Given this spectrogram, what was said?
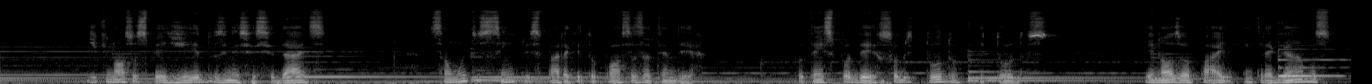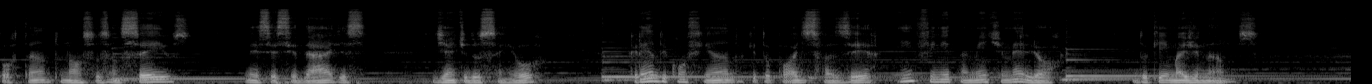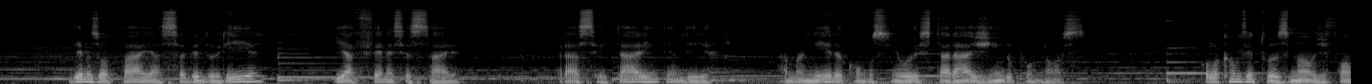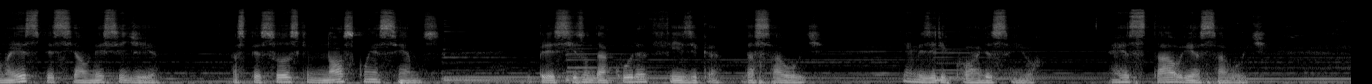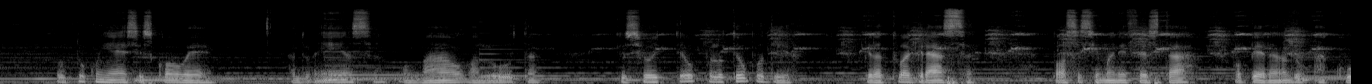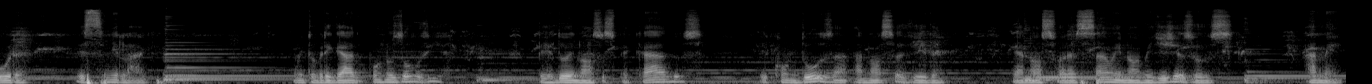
de que nossos pedidos e necessidades são muito simples para que tu possas atender. Tu tens poder sobre tudo e todos. E nós, ó Pai, entregamos, portanto, nossos anseios, necessidades diante do Senhor, crendo e confiando que tu podes fazer infinitamente melhor do que imaginamos. Dê-nos, ó Pai, a sabedoria e a fé necessária para aceitar e entender a maneira como o Senhor estará agindo por nós. Colocamos em tuas mãos de forma especial nesse dia as pessoas que nós conhecemos precisam da cura física, da saúde. Tenha misericórdia, Senhor. Restaure a saúde. Ou tu conheces qual é a doença, o mal, a luta, que o Senhor, teu, pelo teu poder, pela tua graça, possa se manifestar operando a cura, esse milagre. Muito obrigado por nos ouvir. Perdoe nossos pecados e conduza a nossa vida. É a nossa oração em nome de Jesus. Amém.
